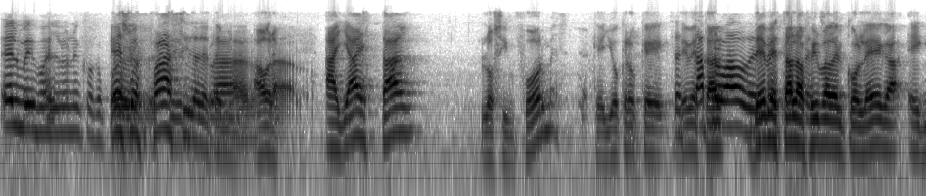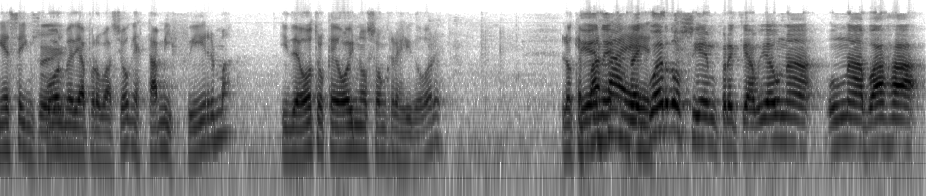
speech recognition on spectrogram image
Él mismo es el único que puede Eso es fácil de determinar. claro, Ahora, claro. allá están los informes, que yo creo que Se debe estar, debe estar la fecha. firma del colega en ese informe Sí. de aprobación, está mi firma y de otros que hoy no son regidores. Lo que Tiene- pasa es... recuerdo siempre que había una, una baja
